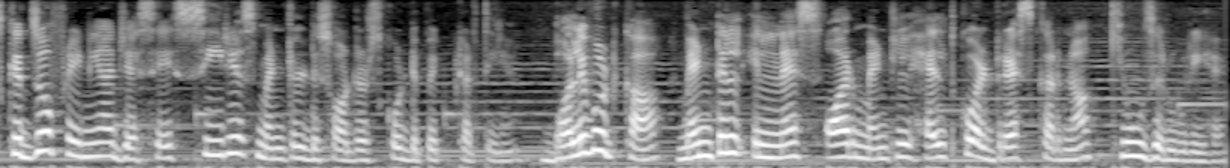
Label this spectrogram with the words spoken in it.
स्किजोफ्रेनिया जैसे सीरियस मेंटल डिसऑर्डर्स को डिपिक्ट करती हैं। बॉलीवुड का मेंटल इलनेस और मेंटल हेल्थ को एड्रेस करना क्यों ज़रूरी है?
